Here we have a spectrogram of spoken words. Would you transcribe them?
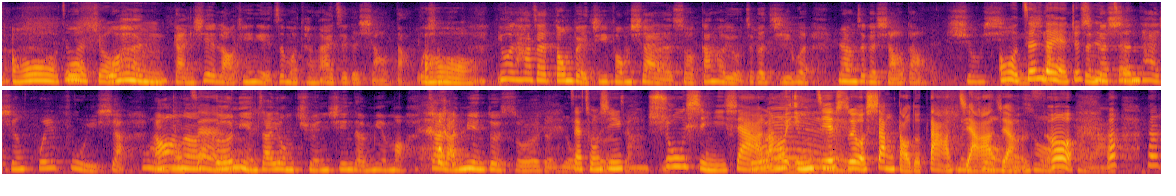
了哦，这么久，我，我很感谢老天爷这么疼爱这个小岛，为什么？哦、因为他在东北季风下来的时候，刚好有这个机会让这个小岛休息哦，真的耶，就是整个生态先恢复一下，然后呢，隔年再用全新的面貌再来面对所有的游客，再重新苏醒一下，然后迎接所有上岛的大家这样子。哦，啊、那那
